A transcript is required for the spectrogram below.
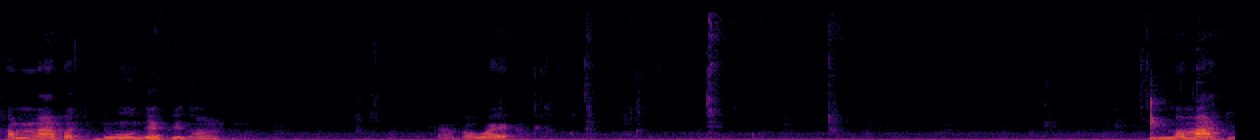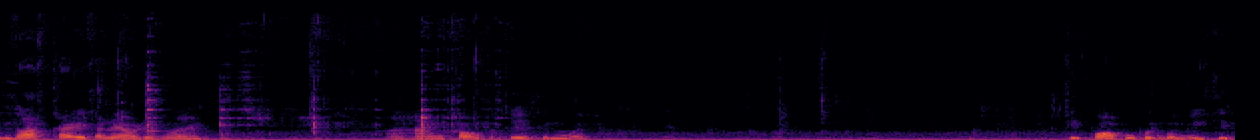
คำมาปัดยูเนี่ยพี่น้องตากเอาไว้ กิ นมาม่ากินทอดไข่กันแล้วเรียบร้อยอาหารเขาประเทศสิเหมือนที่พอผู้เพิ่นบ่มีกิน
